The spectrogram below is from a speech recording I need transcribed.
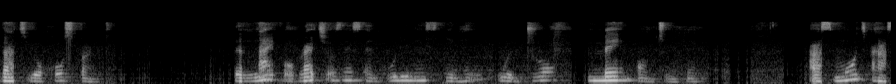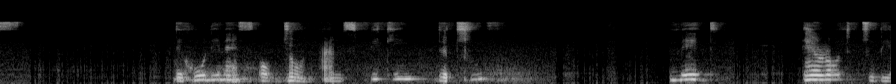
that your husband, the life of righteousness and holiness in him, will draw men unto him. As much as the holiness of John and speaking the truth made Herod to be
